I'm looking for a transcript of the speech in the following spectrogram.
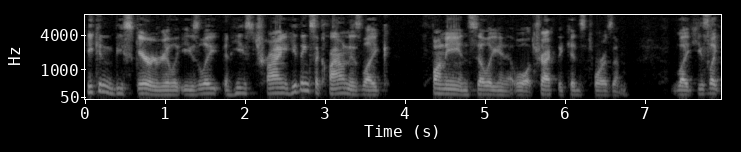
he can be scary really easily, and he's trying. He thinks a clown is like funny and silly, and it will attract the kids towards him. Like he's like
